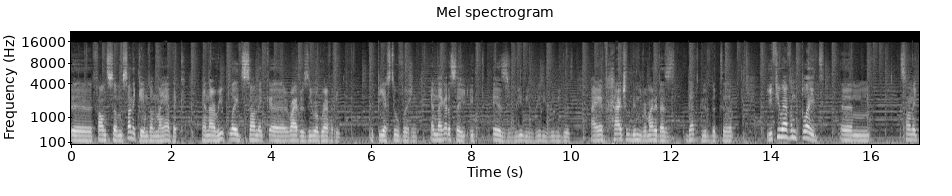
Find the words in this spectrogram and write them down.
uh, found some Sonic games on my attic and I replayed Sonic uh, Rider Zero Gravity, the PS2 version, and I gotta say, it is really, really, really good. I have actually didn't remind it as that good, but uh, if you haven't played um, Sonic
